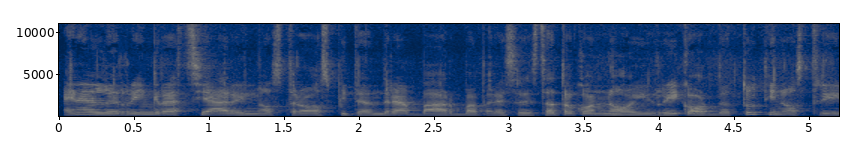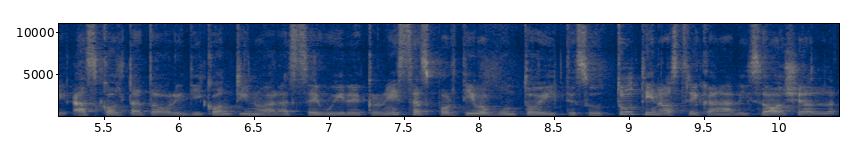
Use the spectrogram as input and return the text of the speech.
E nel ringraziare il nostro ospite Andrea Barba per essere stato con noi, ricordo a tutti i nostri ascoltatori di continuare a seguire cronistasportivo.it su tutti i nostri canali social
